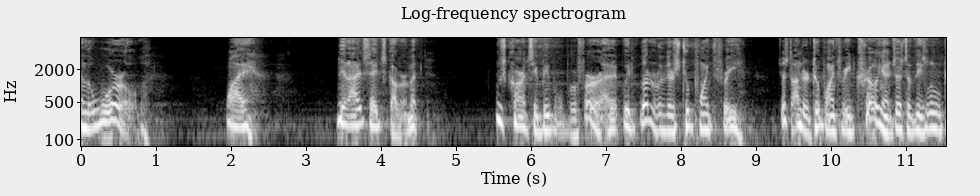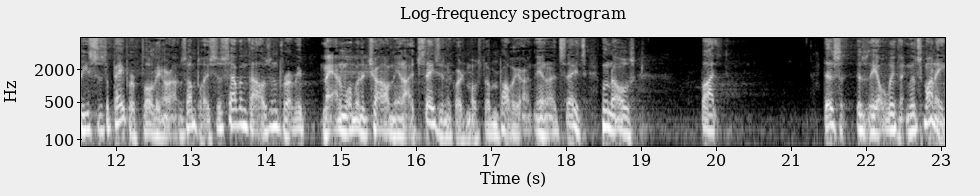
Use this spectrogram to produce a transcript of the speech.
in the world why the United States government, whose currency people prefer, I- we, literally there's 2.3, just under 2.3 trillion just of these little pieces of paper floating around some places, 7,000 for every man, woman, and child in the United States. And of course, most of them probably aren't in the United States. Who knows? But this is the only thing that's money.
